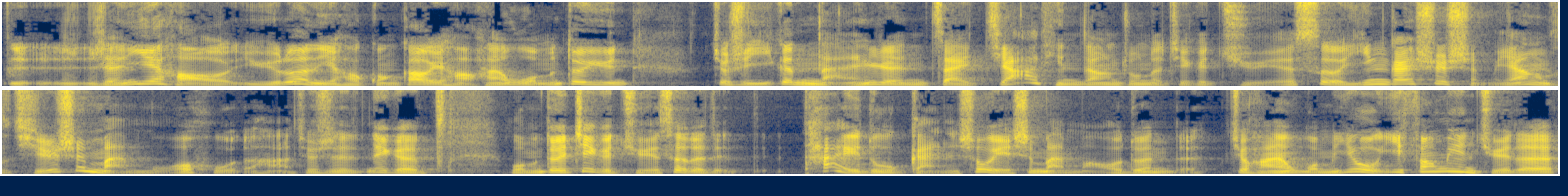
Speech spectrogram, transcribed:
人也好，舆论也好，广告也好，好像我们对于。就是一个男人在家庭当中的这个角色应该是什么样子，其实是蛮模糊的哈。就是那个我们对这个角色的态度感受也是蛮矛盾的。就好像我们又一方面觉得，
